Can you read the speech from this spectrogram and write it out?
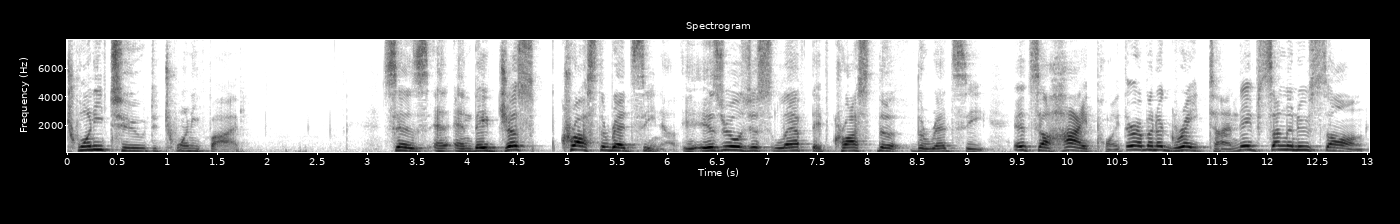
22 to 25. It says, and they've just crossed the Red Sea now. Israel has just left, they've crossed the, the Red Sea. It's a high point. They're having a great time. They've sung a new song.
